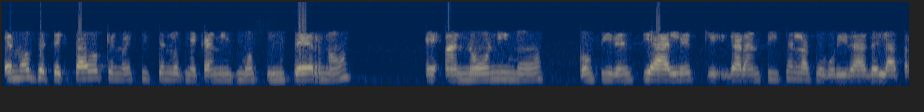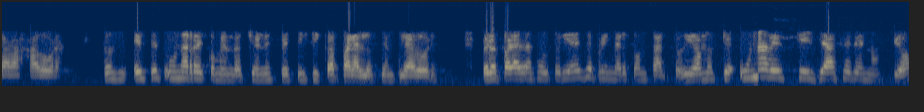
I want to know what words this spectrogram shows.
hemos detectado que no existen los mecanismos internos, eh, anónimos, confidenciales que garanticen la seguridad de la trabajadora. Entonces, esta es una recomendación específica para los empleadores. Pero para las autoridades de primer contacto, digamos que una vez que ya se denunció,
